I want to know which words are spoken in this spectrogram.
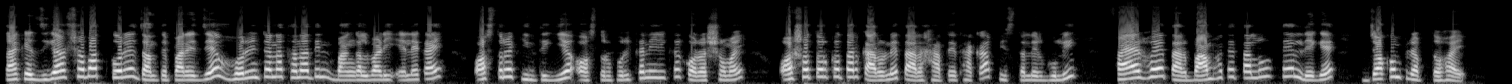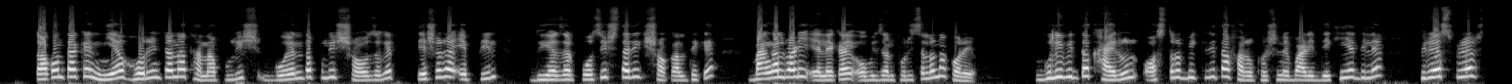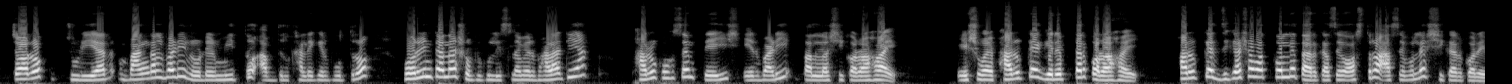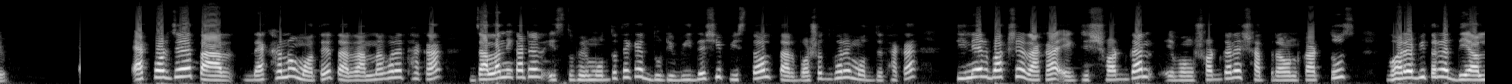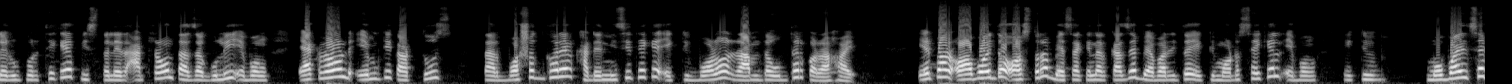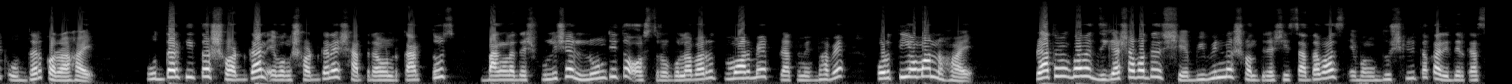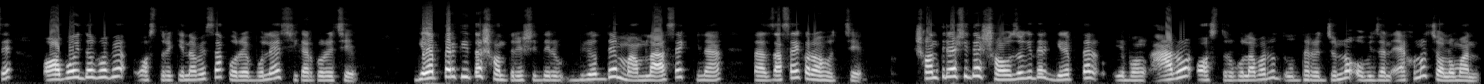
তাকে জিজ্ঞাসাবাদ করে জানতে পারে যে হরিণটানা থানাধীন বাঙ্গালবাড়ি এলাকায় অস্ত্র কিনতে গিয়ে অস্ত্র পরীক্ষা নিরীক্ষা করার সময় অসতর্কতার কারণে তার হাতে থাকা পিস্তলের গুলি ফায়ার হয়ে তার বাম হাতে তালুতে লেগে জখম প্রাপ্ত হয়। তখন তাকে নিয়ে হরিণটানা থানা পুলিশ, গোয়েন্দা পুলিশ সহযোগে তেসরা এপ্রিল দুই তারিখ সকাল থেকে বাঙ্গালবাড়ি এলাকায় অভিযান পরিচালনা করে। গুলিবিদ্ধ খায়রুল, অস্ত্র বিক্রেতা ফারুক হোসেনের বাড়ি দেখিয়ে দিলে পিরোজপুরের চরক চুড়িয়ার বাঙ্গালবাড়ি রোডের মৃত আব্দুল খালেকের পুত্র হরিণটানা শফিকুল ইসলামের ভাড়াটিয়া ফারুক হোসেন তেইশ এর বাড়ি তল্লাশি করা হয়। এ সময় ফারুককে গ্রেপ্তার করা হয়। ফারুককে জিজ্ঞাসাবাদ করলে তার কাছে অস্ত্র আছে বলে স্বীকার করে। এক পর্যায়ে তার দেখানো মতে তার রান্নাঘরে থাকা জ্বালানি কাঠের স্তূপের মধ্যে থেকে দুটি বিদেশি পিস্তল তার বসতঘরের মধ্যে থাকা টিনের বাক্সে রাখা একটি শটগান এবং শটগানের সাত রাউন্ড কার্তুজ, ঘরের ভিতরে দেয়ালের উপর থেকে পিস্তলের আট রাউন্ড তাজা গুলি এবং এক রাউন্ড এমটি কার্তুজ তার বসতঘরের খাটের নিচে থেকে একটি বড় রামদা উদ্ধার করা হয়। এরপর অবৈধ অস্ত্র বেচা কেনার কাজে ব্যবহৃত একটি মোটরসাইকেল এবং একটি মোবাইল সেট উদ্ধার করা হয়। উদ্ধারকৃত শটগান এবং শটগানের সাত রাউন্ড কার্তুজ, বাংলাদেশ পুলিশের লুণ্ঠিত অস্ত্র গোলাবারুদ মর্মে প্রাথমিকভাবে প্রতীয়মান হয়। প্রাথমিকভাবে জিজ্ঞাসাবাদে সে বিভিন্ন সন্ত্রাসী চাঁদাবাজ এবং দুষ্কৃতকারীদের কাছে অবৈধভাবে অস্ত্র কেনাবেচা করে বলে স্বীকার করেছে। গ্রেপ্তারকৃত সন্ত্রাসীদের বিরুদ্ধে মামলা আছে কিনা তা যাচাই করা হচ্ছে। সন্ত্রাসীদের সহযোগীদের গ্রেপ্তার এবং আরও অস্ত্র গোলাবারুদ উদ্ধারের জন্য অভিযান এখনও চলমান।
